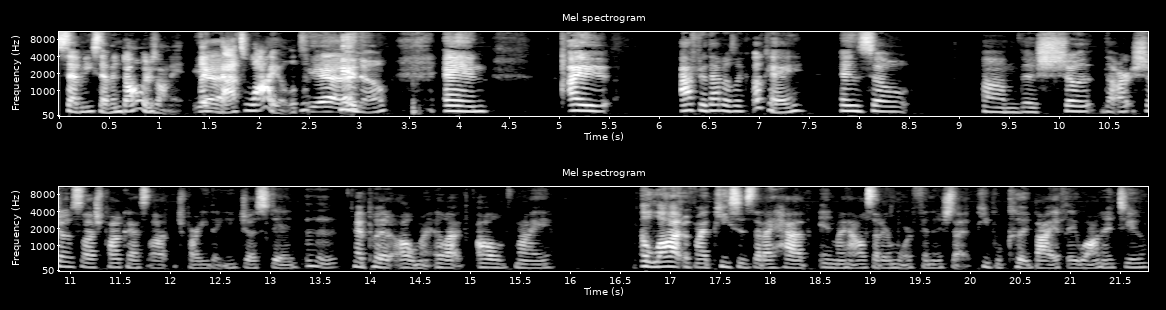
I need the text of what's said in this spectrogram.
$77 on it. Like that's wild. yeah. You know? And I after that I was like, okay. And so um the show the art show slash podcast launch party that you just did, hmm I put all my a lot all of my a lot of my pieces that I have in my house that are more finished that people could buy if they wanted to.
